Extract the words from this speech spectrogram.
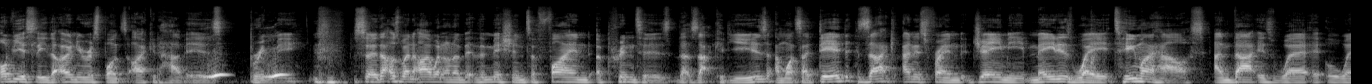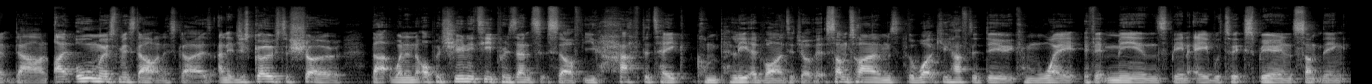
Obviously, the only response I could have is, bring me. so that was when I went on a bit of a mission to find a printers that Zac could use. And once I did, Zac and his friend Jamie made his way to my house and that is where it all went down. I almost missed out on this guys and it just goes to show that when an opportunity presents itself, you have to take complete advantage of it. Sometimes the work you have to do can wait if it means being able to experience something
